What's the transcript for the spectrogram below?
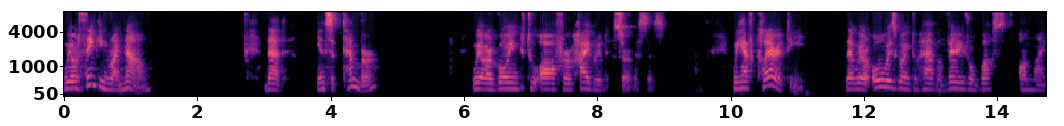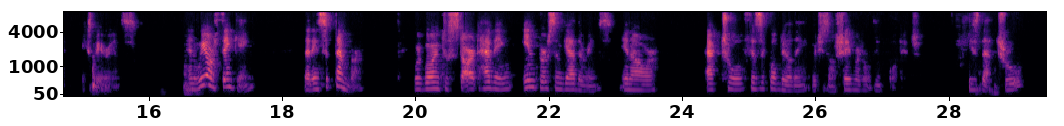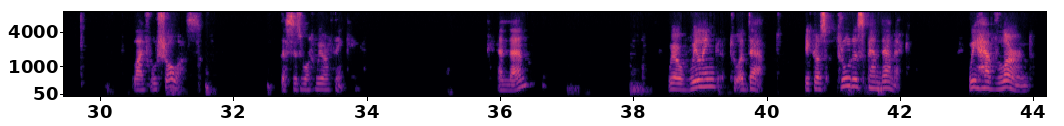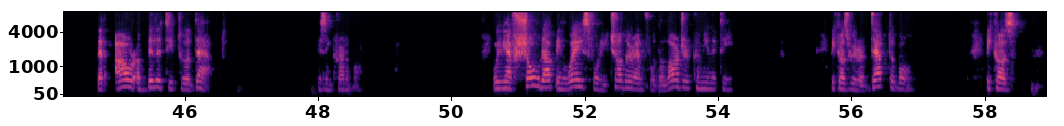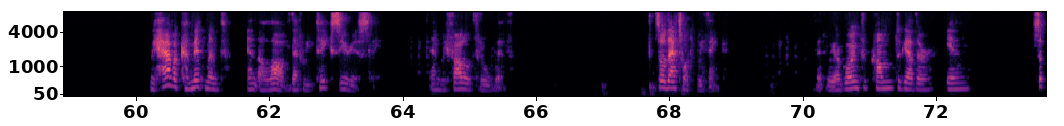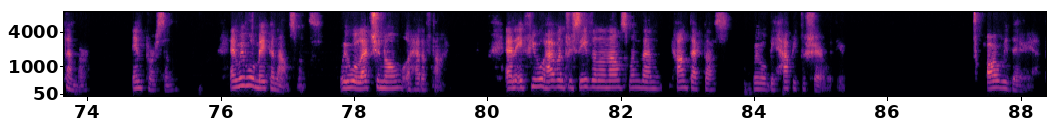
We are thinking right now that in September we are going to offer hybrid services. We have clarity that we are always going to have a very robust online experience. And we are thinking that in September, we're going to start having in person gatherings in our actual physical building, which is on Shaver Road in Portage. Is that true? Life will show us. This is what we are thinking. And then we are willing to adapt because through this pandemic, we have learned that our ability to adapt is incredible. We have showed up in ways for each other and for the larger community because we're adaptable, because we have a commitment and a love that we take seriously and we follow through with. So that's what we think that we are going to come together in September in person and we will make announcements. We will let you know ahead of time. And if you haven't received an announcement, then contact us. We will be happy to share with you. Are we there yet?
